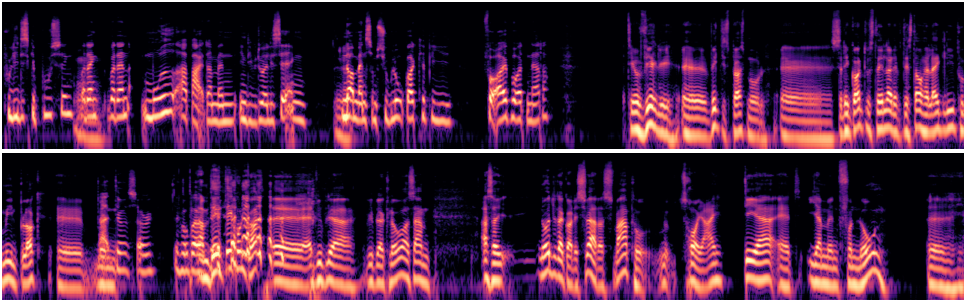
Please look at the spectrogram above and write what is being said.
politiske bus. Ikke? Mm. Hvordan, mm. hvordan modarbejder man individualiseringen, ja. når man som psykolog godt kan blive få øje på, at den er der? Det er jo et virkelig øh, vigtigt spørgsmål. Øh, så det er godt, du stiller det, for det står heller ikke lige på min blog. Øh, men, Nej, det var sorry. Det håber jeg. Jamen, det, det er kun godt, øh, at vi bliver, vi bliver klogere sammen. Altså, noget af det, der gør det svært at svare på, tror jeg, det er, at jamen, for nogen, øh,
